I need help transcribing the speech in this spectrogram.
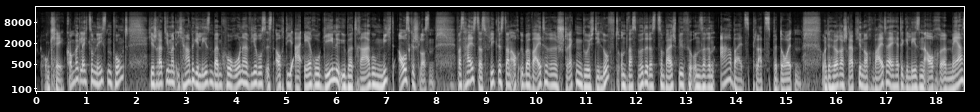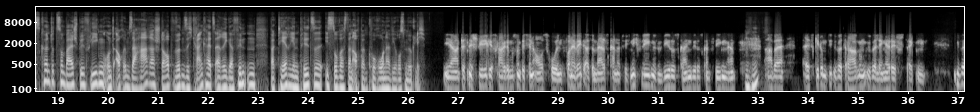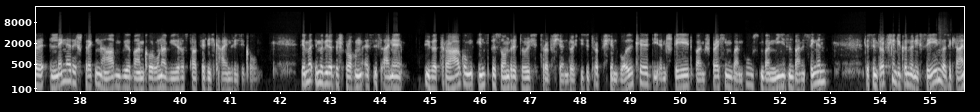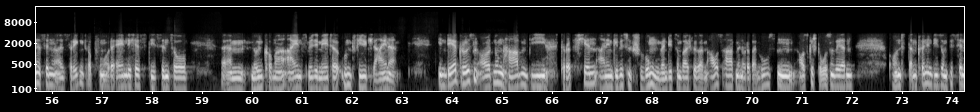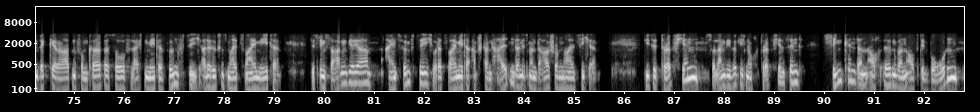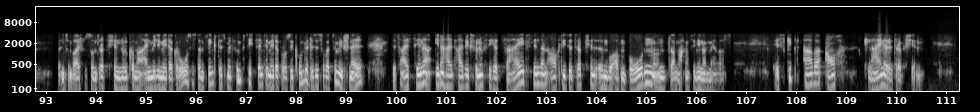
Okay, kommen wir gleich zum nächsten Punkt. Hier schreibt jemand, ich habe gelesen, beim Coronavirus ist auch die aerogene Übertragung nicht ausgeschlossen. Was heißt das? Fliegt es dann auch über weitere Strecken durch die Luft? Und was würde das zum Beispiel für unseren Arbeitsplatz bedeuten? Und der Hörer schreibt hier noch weiter, er hätte gelesen, auch äh, MERS könnte zum Beispiel fliegen und auch im Sahara-Staub würden sich Krankheitserreger finden. Bakterien, Pilze, ist sowas dann auch beim Coronavirus möglich? Ja, das ist eine schwierige Frage, da muss man ein bisschen ausholen. Vorneweg, also MERS kann natürlich nicht fliegen, ist ein Virus, kein Virus kann fliegen, ja. mhm. aber es geht um die Übertragung über längere Strecken. Über längere Strecken haben wir beim Coronavirus tatsächlich kein Risiko. Wir haben immer wieder besprochen, es ist eine Übertragung insbesondere durch Tröpfchen, durch diese Tröpfchenwolke, die entsteht beim Sprechen, beim Husten, beim Niesen, beim Singen. Das sind Tröpfchen, die können wir nicht sehen, weil sie kleiner sind als Regentropfen oder ähnliches. Die sind so ähm, 0,1 Millimeter und viel kleiner. In der Größenordnung haben die Tröpfchen einen gewissen Schwung, wenn die zum Beispiel beim Ausatmen oder beim Husten ausgestoßen werden. Und dann können die so ein bisschen weggeraten vom Körper, so vielleicht 1,50 Meter, allerhöchstens mal zwei Meter. Deswegen sagen wir ja 1,50 oder zwei Meter Abstand halten, dann ist man da schon mal sicher. Diese Tröpfchen, solange die wirklich noch Tröpfchen sind, sinken dann auch irgendwann auf den Boden. Wenn zum Beispiel so ein Tröpfchen 0,1 Millimeter groß ist, dann sinkt es mit 50 Zentimeter pro Sekunde. Das ist sogar ziemlich schnell. Das heißt, innerhalb halbwegs vernünftiger Zeit sind dann auch diese Tröpfchen irgendwo auf dem Boden und da machen sie niemand mehr was. Es gibt aber auch kleinere Tröpfchen.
